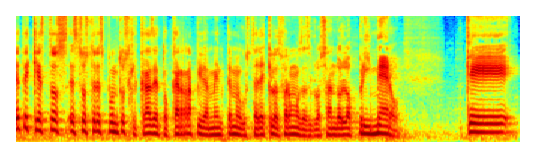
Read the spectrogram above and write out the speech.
Fíjate que estos, estos tres puntos que acabas de tocar rápidamente me gustaría que los fuéramos desglosando. Lo primero, que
